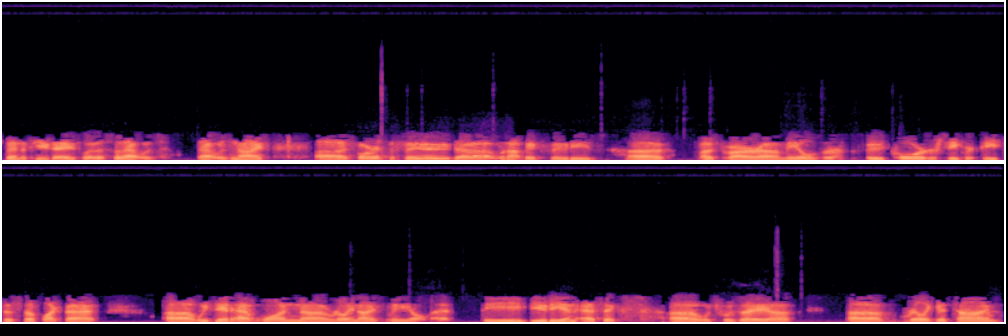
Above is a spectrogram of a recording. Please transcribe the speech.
spend a few days with us. So that was that was nice. Uh, as far as the food, uh, we're not big foodies. Uh, most of our uh, meals are at the food court or secret pizza, stuff like that. Uh, we did have one uh, really nice meal at the Beauty and Essex, uh, which was a uh, uh, really good time.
